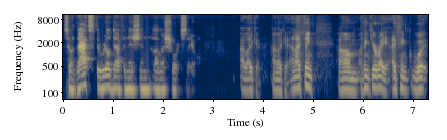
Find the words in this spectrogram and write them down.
So that's the real definition of a short sale. I like it. I like it, and I think, um, I think you're right. I think what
